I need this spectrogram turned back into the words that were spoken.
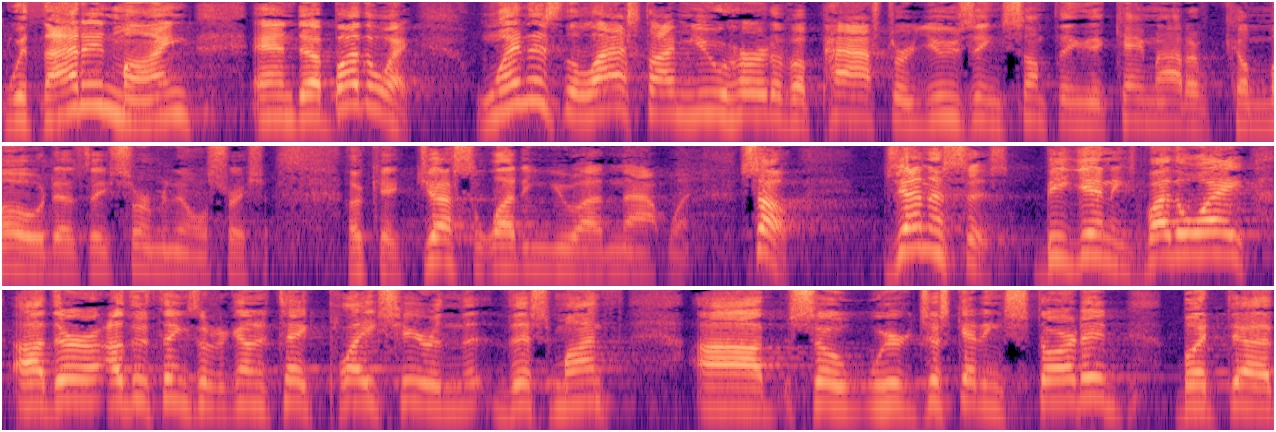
with that in mind, and uh, by the way, when is the last time you heard of a pastor using something that came out of commode as a sermon illustration? Okay, just letting you on that one. So, Genesis, beginnings. By the way, uh, there are other things that are going to take place here in th- this month. Uh, so we're just getting started, but uh,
